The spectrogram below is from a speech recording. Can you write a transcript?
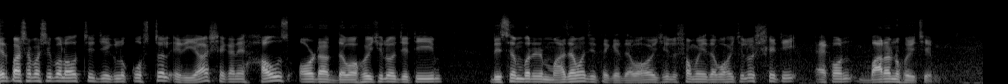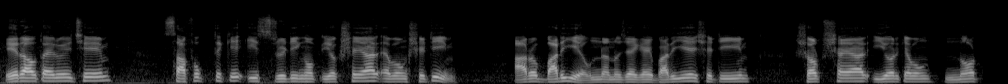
এর পাশাপাশি বলা হচ্ছে যেগুলো কোস্টাল এরিয়া, সেখানে হাউস অর্ডার দেওয়া হয়েছিল, যেটি ডিসেম্বরের মাঝামাঝি থেকে দেওয়া হয়েছিল, সময় দেওয়া হয়েছিল, সেটি এখন বাড়ানো হয়েছে। এর আওতায় রয়েছে সাফক থেকে ইস্ট রিডিং অফ ইয়র্কশায়ার এবং সেটি আরও বাড়িয়ে, অন্যান্য জায়গায় বাড়িয়ে সেটি শর্পশায়ার ইয়র্ক এবং নর্থ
